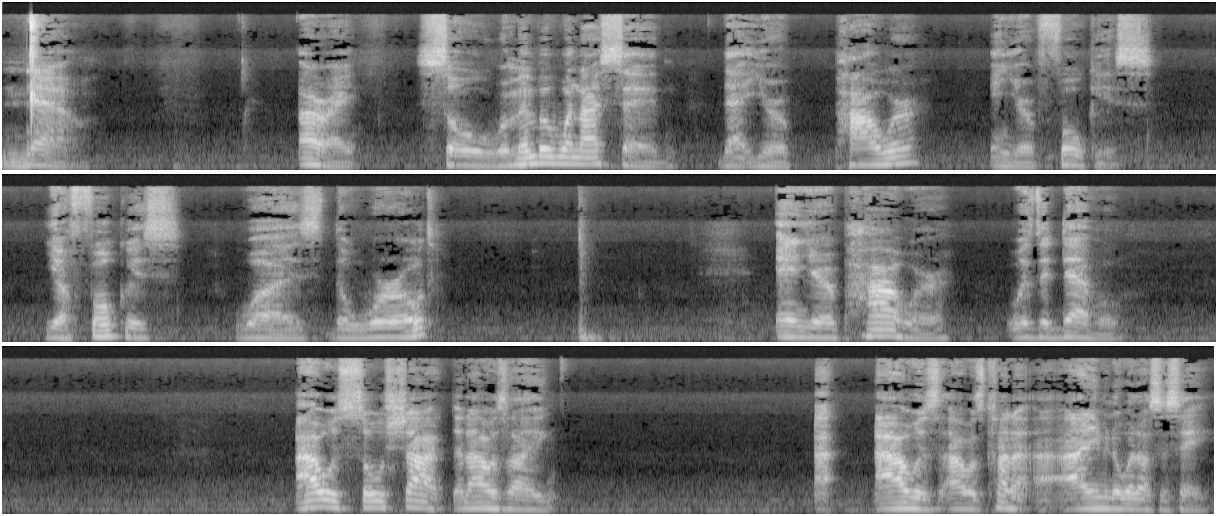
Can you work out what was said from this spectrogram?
now. All right. So remember when I said that your power and your focus, your focus was the world and your power was the devil. I was so shocked that I was like, I, I was, I was kind of, I, I, didn't even know what else to say.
